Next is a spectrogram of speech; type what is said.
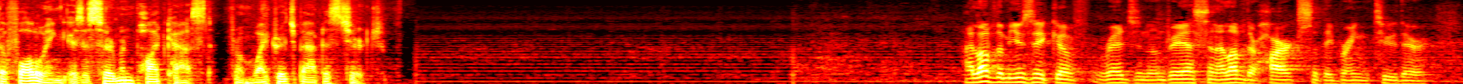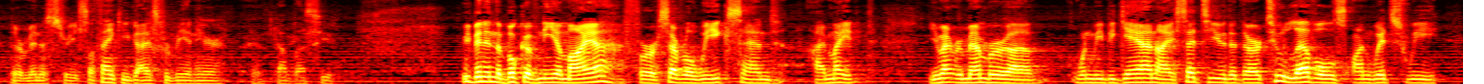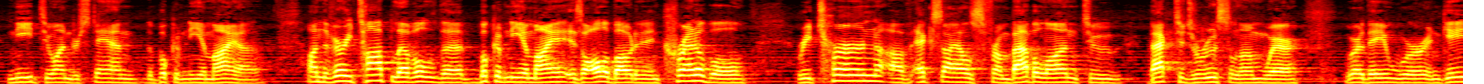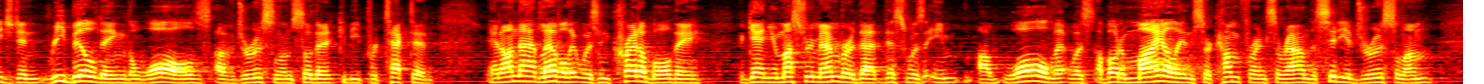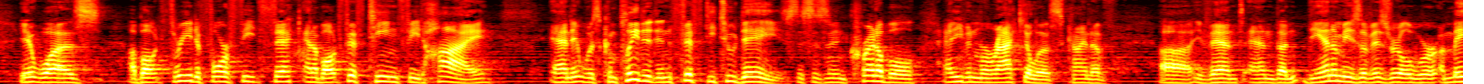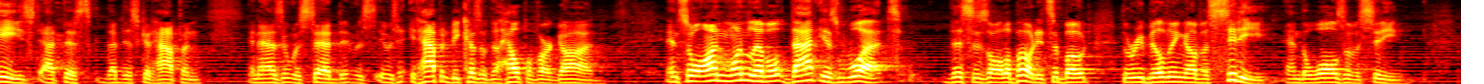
The following is a sermon podcast from Whyte Ridge Baptist Church. I love the music of Reg and Andreas, and I love their hearts that they bring to their, their ministry. So thank you guys for being here. God bless you. We've been in the book of Nehemiah for several weeks, and I might, you might remember uh, when we began, I said to you that there are two levels on which we need to understand the book of Nehemiah. On the very top level, the book of Nehemiah is all about an incredible return of exiles from Babylon to back to Jerusalem where where they were engaged in rebuilding the walls of Jerusalem so that it could be protected. And on that level, it was incredible. They, again, you must remember that this was a, a, wall that was about a mile in circumference around the city of Jerusalem. It was about three to four feet thick and about 15 feet high. And it was completed in 52 days. This is an incredible and even miraculous kind of uh, event. And the, the enemies of Israel were amazed at this, that this could happen. And as it was said, it, was, it, was, it happened because of the help of our God. And so, on one level, that is what this is all about. It's about the rebuilding of a city and the walls of a city.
